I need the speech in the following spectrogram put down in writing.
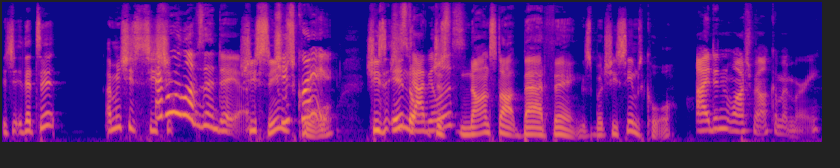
is she- that's it. I mean, she's, she's Everyone loves Zendaya. she seems She's cool. great. She's, She's in fabulous. just nonstop bad things, but she seems cool. I didn't watch Malcolm and Marie.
